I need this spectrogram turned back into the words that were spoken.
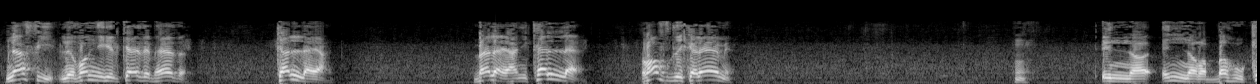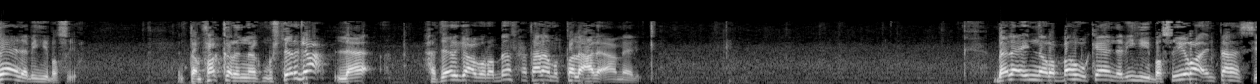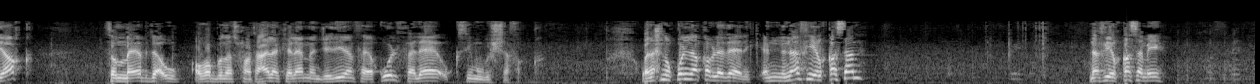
نفي لظنه الكاذب هذا. كلا يعني. بلى يعني كلا. رفض لكلامه. إن إن ربه كان به بصير أنت مفكر إنك مش ترجع؟ لا. هترجع وربنا سبحانه وتعالى مطلع على أعمالك. بلى إن ربه كان به بصيرا. انتهى السياق. ثم يبدأ ربنا سبحانه وتعالى كلاما جديدا فيقول فلا أقسم بالشفق. ونحن قلنا قبل ذلك أن نفي القسم نفي القسم إيه؟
